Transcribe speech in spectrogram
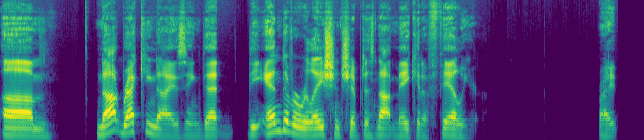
um, not recognizing that the end of a relationship does not make it a failure. Right?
